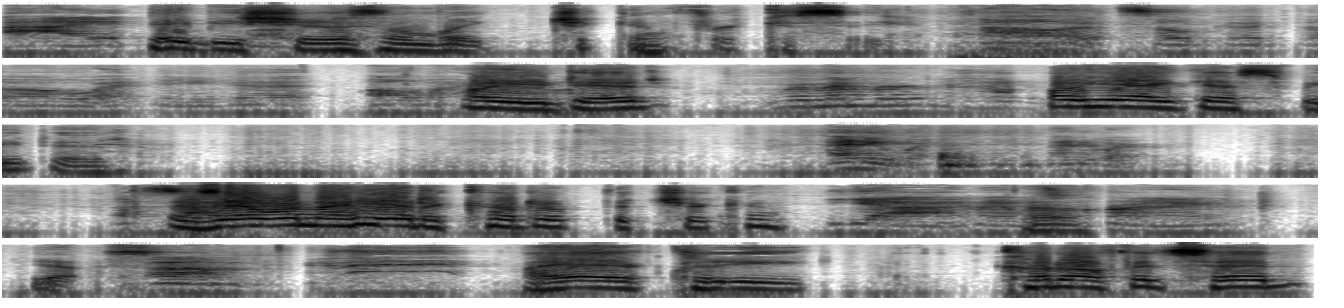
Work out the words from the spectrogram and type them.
I Maybe she doesn't like chicken fricassee. Oh, it's so good though. I made it. Oh my. Oh, you God. did? Remember? Oh, yeah, I guess we did. Anyway, anyway. Is that when I had to cut up the chicken? Yeah, and I was Oh. crying. Yes. Um, I actually cut off its head,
